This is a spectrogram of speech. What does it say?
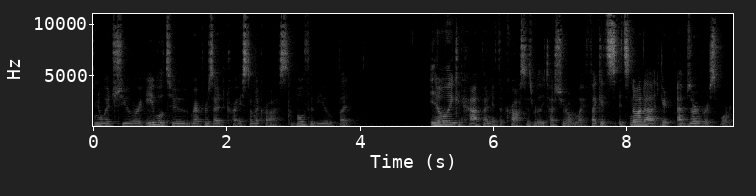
in which you were able to represent Christ on the cross, both of you, but it only can happen if the cross has really touched your own life. Like it's it's not a observer sport,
